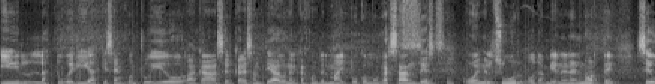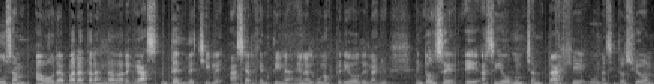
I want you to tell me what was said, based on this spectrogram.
y las tuberías que se han construido acá cerca de Santiago, en el cajón del Maipo, como Gasandes, o en el sur, o también en el norte, se usan ahora para trasladar gas desde Chile hacia Argentina en algunos periodos del año. Entonces, eh, ha sido un chantaje, una situación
